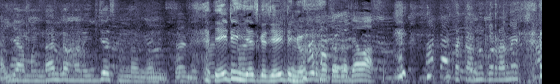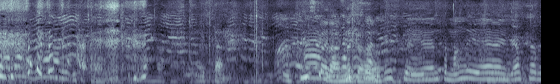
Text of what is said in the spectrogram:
అయ్యా మన దాంట్లో మనం ఇది చేసుకుందాం కానీ. ఎయిటింగ్ చేసుకోవచ్చు ఎయిటింగ్ దేవా. ఏం చేస్తారు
